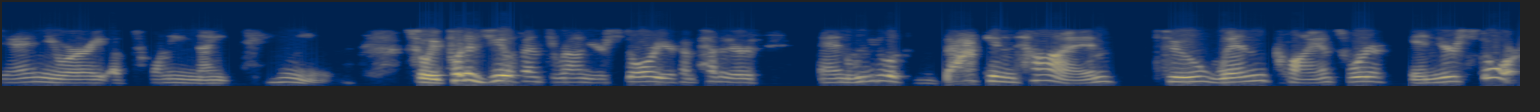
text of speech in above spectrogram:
january of 2019 so we put a geofence around your store your competitors and we look back in time to when clients were in your store.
